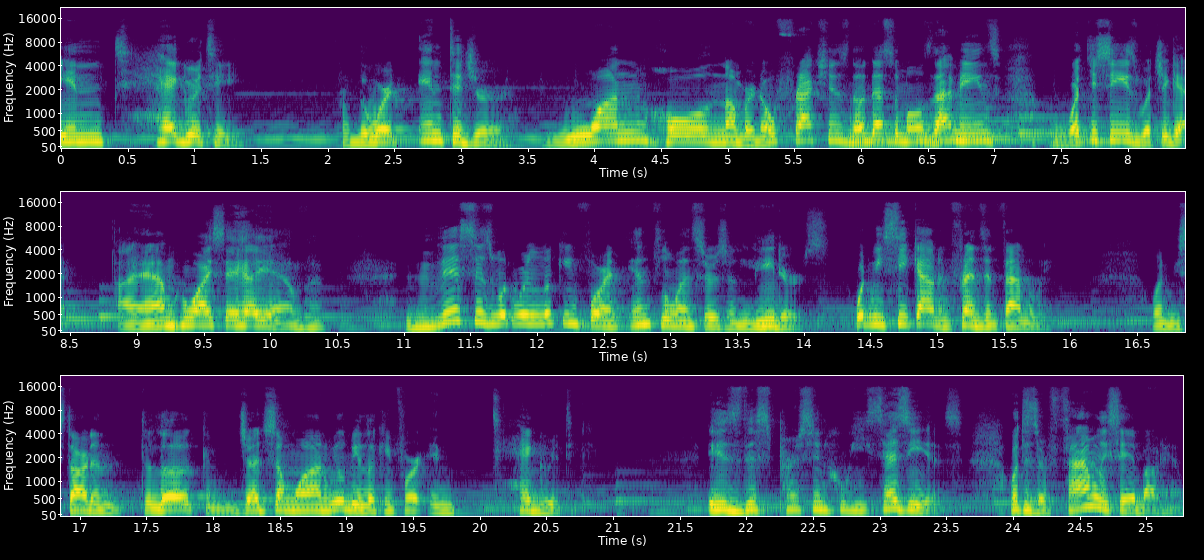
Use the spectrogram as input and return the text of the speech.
integrity. From the word integer, one whole number, no fractions, no decimals. That means what you see is what you get. I am who I say I am. This is what we're looking for in influencers and leaders, what we seek out in friends and family. When we start to look and judge someone, we'll be looking for integrity. Is this person who he says he is? What does their family say about him?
